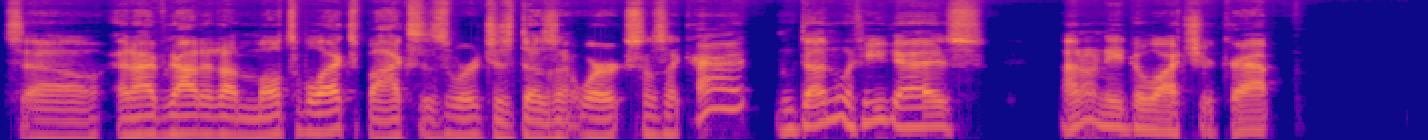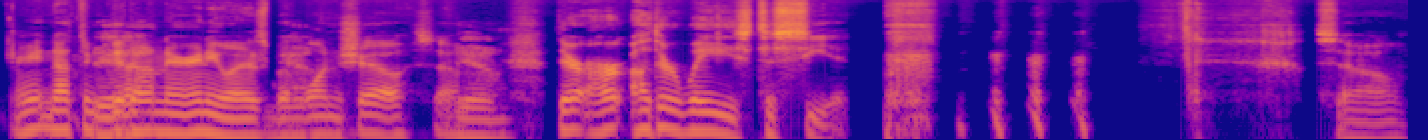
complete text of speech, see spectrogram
So, and I've got it on multiple Xboxes where it just doesn't work. So I was like, all right, I'm done with you guys. I don't need to watch your crap. There ain't nothing yeah. good on there anyways, but yeah. one show. So yeah. there are other ways to see it. so,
